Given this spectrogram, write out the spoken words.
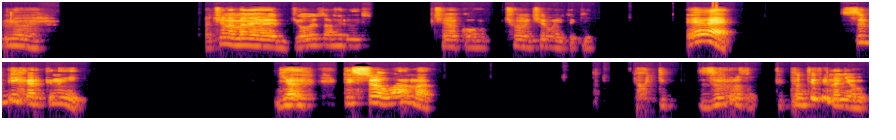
Ой. А чи на мене бджоли загрились? Чи на кого? Чого вони червоні такі? Е! Собі харкни! Я... Ти що, лама? Ти, зараза, ти подиви на нього.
